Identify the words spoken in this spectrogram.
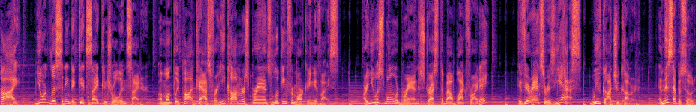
Hi, you're listening to Get Site Control Insider, a monthly podcast for e commerce brands looking for marketing advice. Are you a smaller brand stressed about Black Friday? If your answer is yes, we've got you covered. In this episode,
